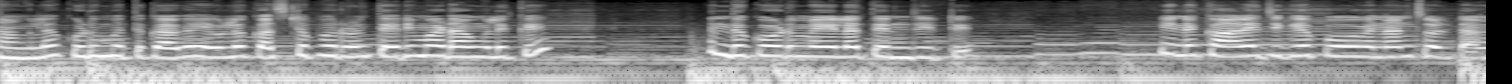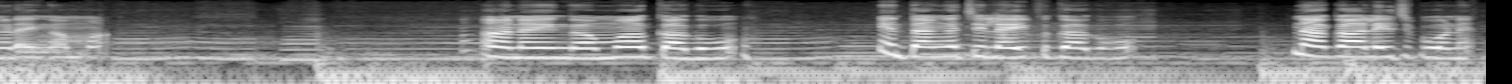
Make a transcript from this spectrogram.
நாங்களா குடும்பத்துக்காக எவ்வளோ கஷ்டப்படுறோம் தெரியுமாடா உங்களுக்கு? இந்த கொடுமையெல்லாம் தெரிஞ்சிட்டு என்ன காலேஜுக்கே போவேணான்னு சொல்லிட்டாங்கடா எங்கள் அம்மா. ஆனால் எங்கள் அம்மாவுக்காகவும் என் தங்கச்சி லைஃபுக்காகவும் நான் காலேஜ் போனேன்.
